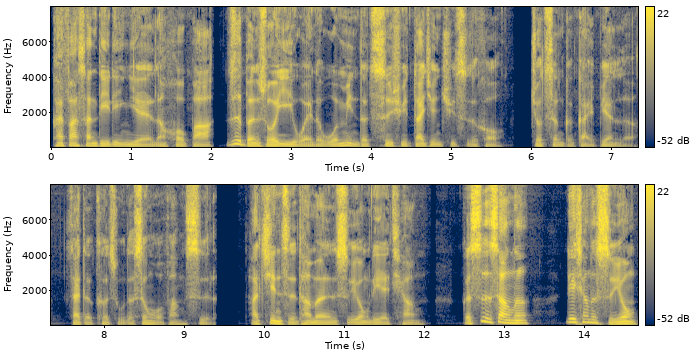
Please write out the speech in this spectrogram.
开发山地林业，然后把日本所以为的文明的次序带进去之后，就整个改变了赛德克族的生活方式了。他禁止他们使用猎枪，可事实上呢，猎枪的使用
